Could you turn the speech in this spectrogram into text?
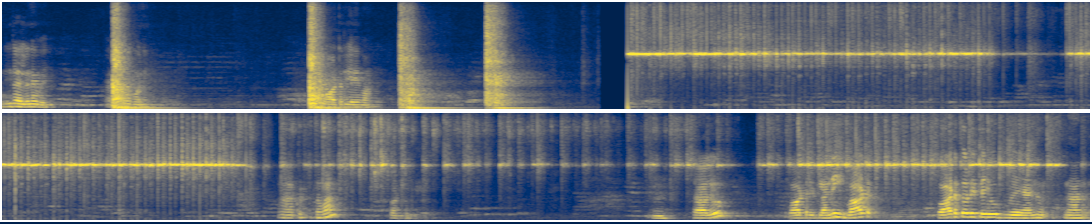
నీళ్ళు వెళ్ళనే పోయి అలానే వాటర్ లేవా? కొట్టుతావా కొట్టు చాలు. వాటర్ ఇట్లా అని వాటర్ వాటర్తో ఇట్లా చూపిపోయాను స్నానం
